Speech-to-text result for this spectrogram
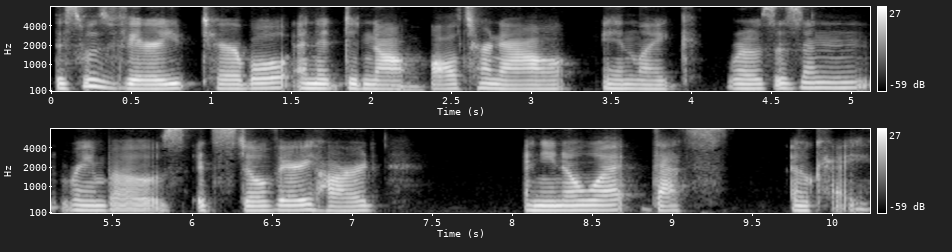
this was very terrible and it did not mm. all turn out in like roses and rainbows. It's still very hard. And you know what? That's okay.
